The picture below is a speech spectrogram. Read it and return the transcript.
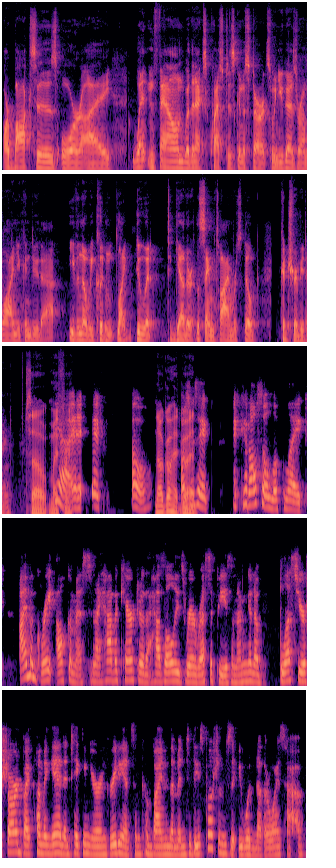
our boxes, or I went and found where the next quest is going to start." So when you guys are online, you can do that, even though we couldn't like do it together at the same time. We're still contributing. So my yeah, friend, it, it, oh no, go ahead. Go I was ahead. Say, it could also look like I'm a great alchemist and I have a character that has all these rare recipes, and I'm going to bless your shard by coming in and taking your ingredients and combining them into these potions that you wouldn't otherwise have.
